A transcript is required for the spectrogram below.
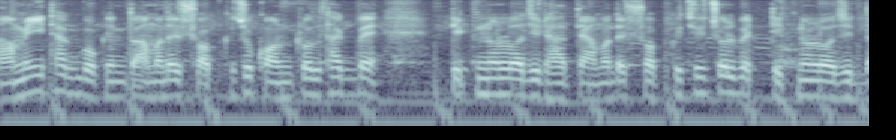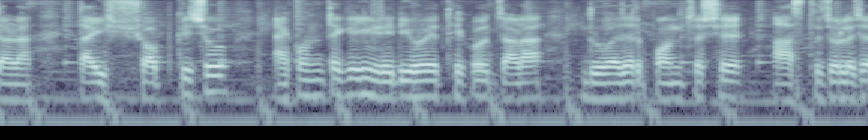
নামেই থাকব, কিন্তু আমাদের সব কিছু কন্ট্রোল থাকবে টেকনোলজির হাতে। আমাদের সব কিছুই চলবে টেকনোলজির দ্বারা। তাই সব কিছু এখন থেকেই রেডি হয়ে থেকো। যারা দু হাজার পঞ্চাশে আসতে চলেছে,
